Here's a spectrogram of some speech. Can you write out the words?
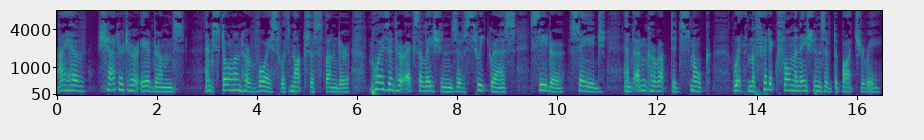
I have shattered her eardrums and stolen her voice with noxious thunder, poisoned her exhalations of sweetgrass, cedar, sage, and uncorrupted smoke with mephitic fulminations of debauchery.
